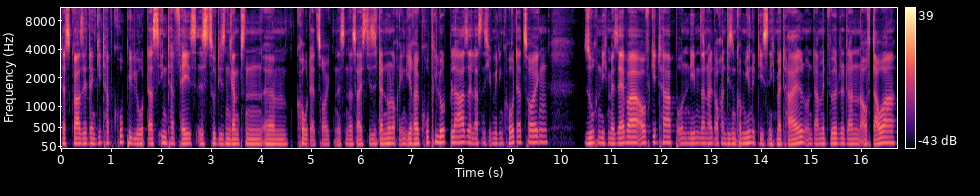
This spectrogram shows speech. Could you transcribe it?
dass quasi dann GitHub Copilot das Interface ist zu diesen ganzen ähm, Code-Erzeugnissen. Das heißt, die sind dann nur noch in ihrer Copilot-Blase, lassen sich irgendwie den Code erzeugen, suchen nicht mehr selber auf GitHub und nehmen dann halt auch an diesen Communities nicht mehr teil und damit würde dann auf Dauer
